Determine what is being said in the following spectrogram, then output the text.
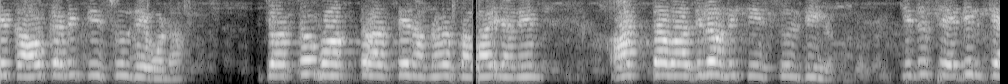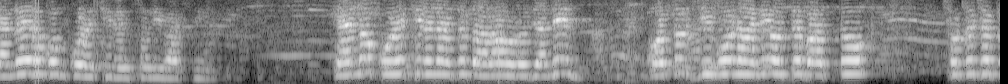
যে কাউকে আমি ত্রিশুল দেবো না। যত ভক্ত আসেন আপনারা সবাই জানেন, আটটা বাজলে আমি ত্রিশুল দিই। কিন্তু সেদিন কেন এরকম করেছিলেন শনিবার দিন? কেন করেছিলেন এত তাড়াহুড়ো জানেন? কত জীবন হানি হতে পারত। ছোট ছোট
